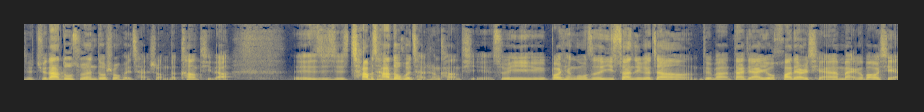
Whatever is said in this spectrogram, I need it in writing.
就绝大多数人都是会产生的抗体的，呃，查不查都会产生抗体，所以保险公司一算这个账，对吧？大家又花点钱买个保险，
